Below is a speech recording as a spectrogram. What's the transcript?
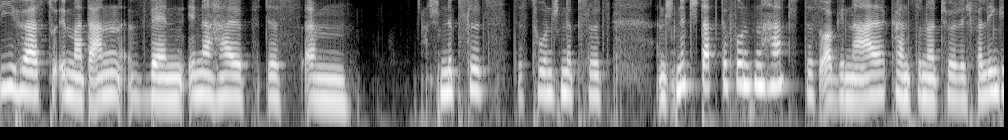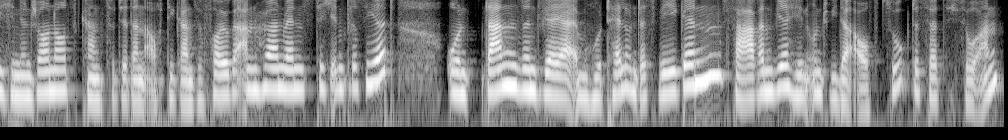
Die hörst du immer dann, wenn innerhalb des ähm, Schnipsels, des Tonschnipsels, ein Schnitt stattgefunden hat. Das Original kannst du natürlich, verlinke ich in den Show Notes, kannst du dir dann auch die ganze Folge anhören, wenn es dich interessiert. Und dann sind wir ja im Hotel und deswegen fahren wir hin und wieder Aufzug. Das hört sich so an.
